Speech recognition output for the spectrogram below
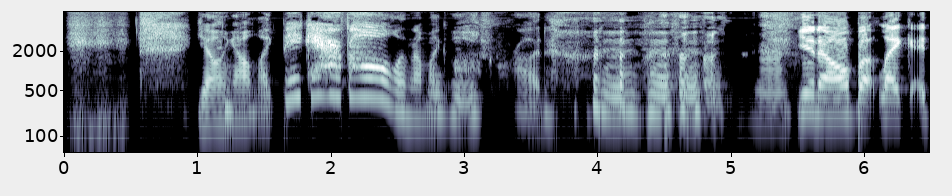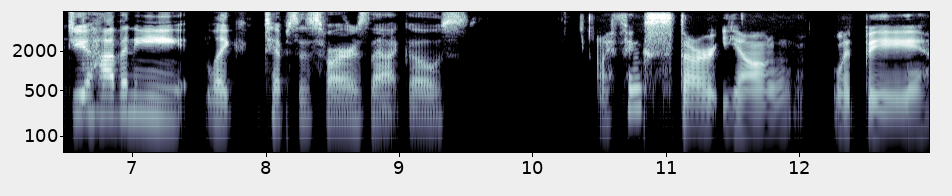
yelling out like, be careful. And I'm like, oh, crud. Mhm. you know, but like, do you have any like tips as far as that goes? I think start young would be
